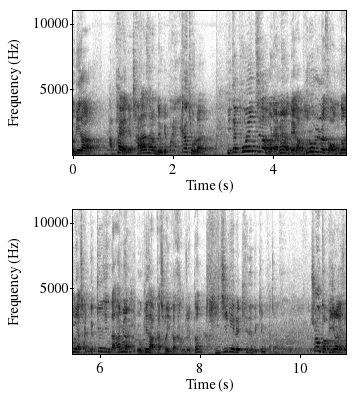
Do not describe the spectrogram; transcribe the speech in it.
여기가 아파야 돼요. 잘하는 사람들 여기 빨갛게 올라요. 이때 포인트가 뭐냐면 내가 무릎을 넣어서 엉덩이가 잘 느껴진다 하면 여기서 아까 저희가 강조했던 기지개를 키는 느낌을 가져가는 거예요. 쭉더 밀어내서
